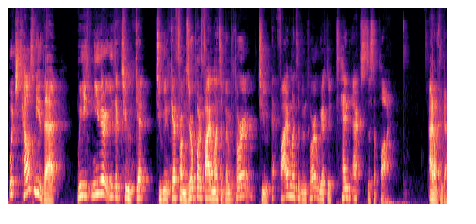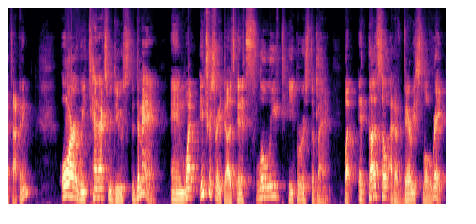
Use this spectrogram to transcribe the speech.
which tells me that we need either to get to get from 0.5 months of inventory to five months of inventory, we have to 10x the supply. I don't think that's happening. Or we 10x reduce the demand. And what interest rate does, it slowly tapers demand, but it does so at a very slow rate.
